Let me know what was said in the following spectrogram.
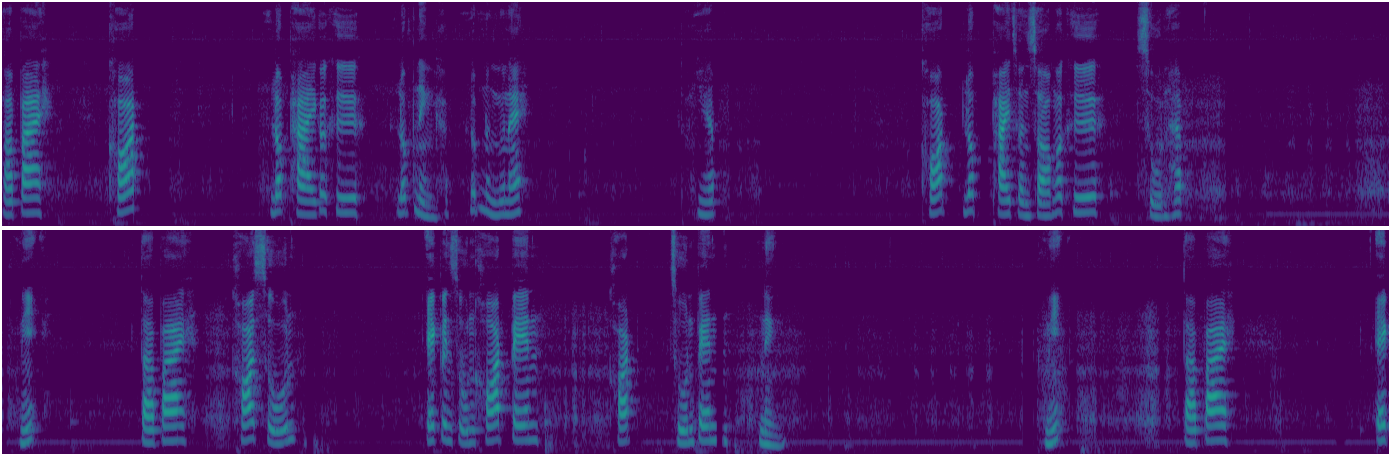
ต่อไปคอสลบพายก็คือลบหนึ่งครับ ลบหนึ่งอยู่ไหน ตรงนี้ครับ คอสลบพายส่วนสองก็คือศูนย์ครับ นี้ ต่อไปคอสศูนย์ x เป็นศูนย์คอสเป็นคอสศูนย์เป็นหนึ่งนี้ ต่อไป x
